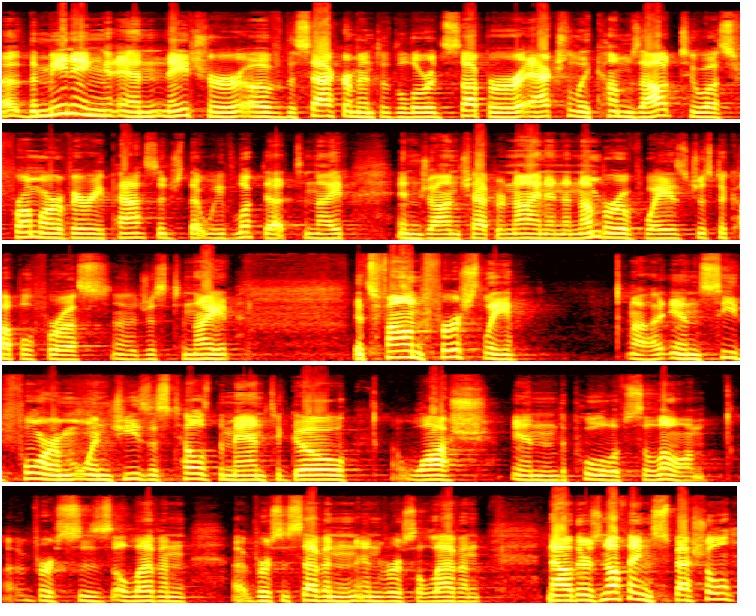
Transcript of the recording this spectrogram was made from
Uh, the meaning and nature of the sacrament of the Lord's Supper actually comes out to us from our very passage that we've looked at tonight in John chapter 9 in a number of ways, just a couple for us uh, just tonight. It's found, firstly, uh, in seed form when Jesus tells the man to go wash in the pool of Siloam, verses 11, uh, verses 7 and verse 11. Now, there's nothing special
